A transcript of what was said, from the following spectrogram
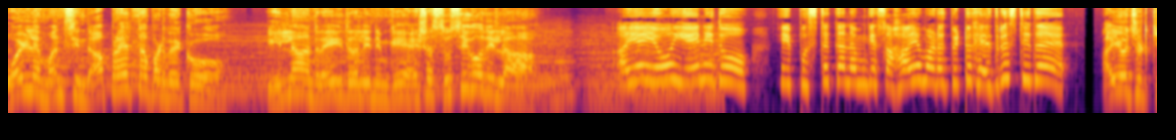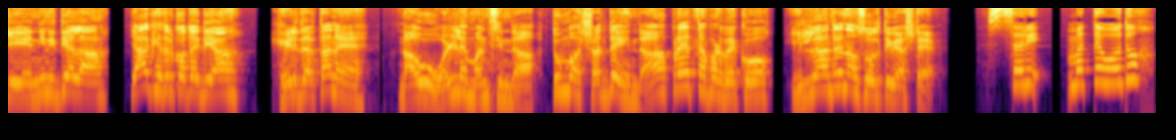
ಒಳ್ಳೆ ಮನ್ಸಿಂದ ಪ್ರಯತ್ನ ಪಡ್ಬೇಕು. ಇಲ್ಲ ಅಂದ್ರೆ ಇದರಲ್ಲಿ ನಿಮ್ಗೆ ಯಶಸ್ಸು ಸಿಗೋದಿಲ್ಲ. ಅಯ್ಯಯ್ಯೋ ಏನಿದು? ಈ ಪುಸ್ತಕ ನಮ್ಗೆ ಸಹಾಯ ಮಾಡೋದ್ ಬಿಟ್ಟು ಹೆದರಿಸ್ತಿದೆ. ಅಯ್ಯೋ ಚುಟ್ಕಿ ನೀನ್ ಇದೆಯಲ್ಲ? ಯಾಕೆ ಹೆದರ್ಕೋತಾ ಇದೀಯಾ ಹೇಳಿದಾರ್ ತಾನೆ ನಾವು ಒಳ್ಳೆ ಮನ್ಸಿಂದ ತುಂಬಾ ಶ್ರದ್ಧೆಯಿಂದ ಪ್ರಯತ್ನ ಪಡ್ಬೇಕು. ಇಲ್ಲ ಅಂದ್ರೆ ನಾವು ಸೋಲ್ತೀವಿ ಅಷ್ಟೇ. ಸರಿ ಮತ್ತೆ ಓದು.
